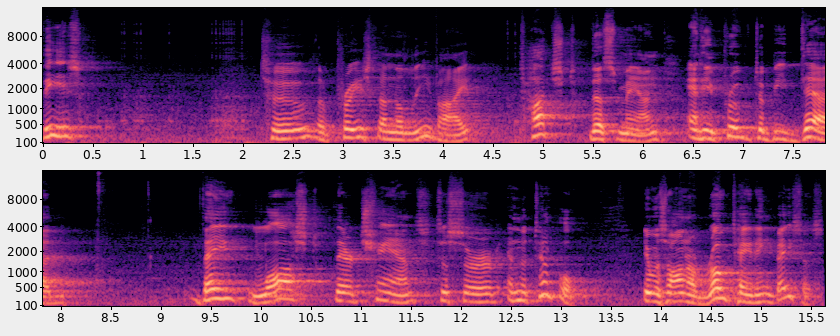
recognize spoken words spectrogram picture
these two, the priest and the Levite, touched this man and he proved to be dead, they lost their chance to serve in the temple. It was on a rotating basis.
